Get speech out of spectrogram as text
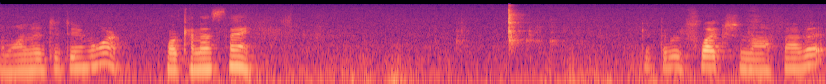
I wanted to do more. What can I say? Get the reflection off of it.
